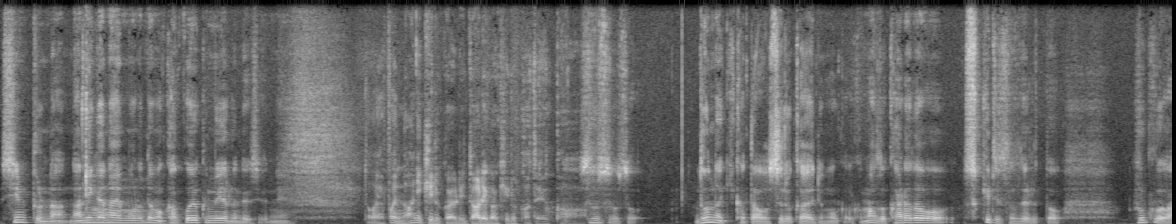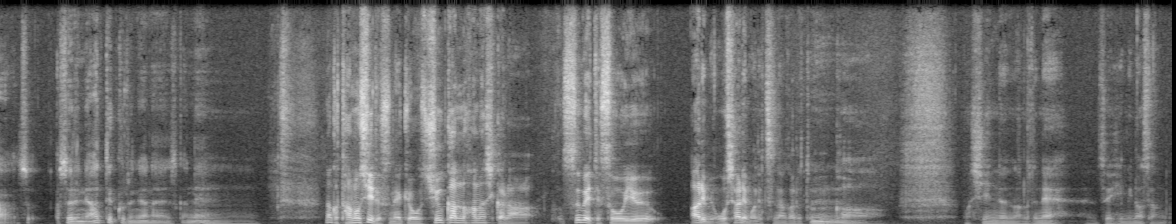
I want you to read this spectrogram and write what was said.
シンプルな何気ないものでもかっこよく見えるんですよね。だからやっぱり何着るかより誰が着るかというか。そうそうそう。どんな着方をするかよりもまず体をすっきりさせると服がそそれに合ってくるんじゃないですかね。なんか楽しいですね今日。習慣の話から全てそういうある意味おしゃれまでつながるというか、まあ、新年なのでねぜひ皆さん、まあ、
